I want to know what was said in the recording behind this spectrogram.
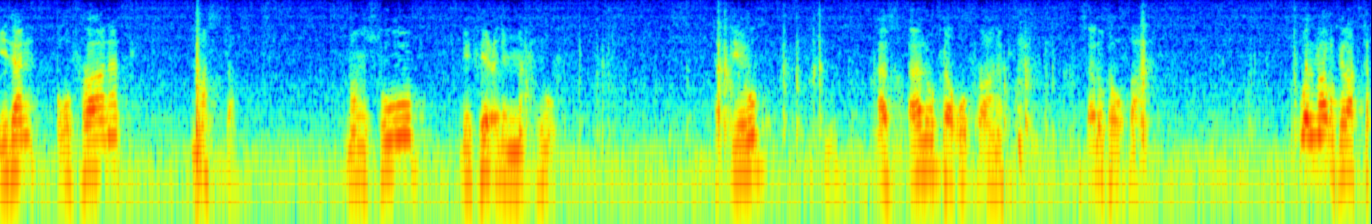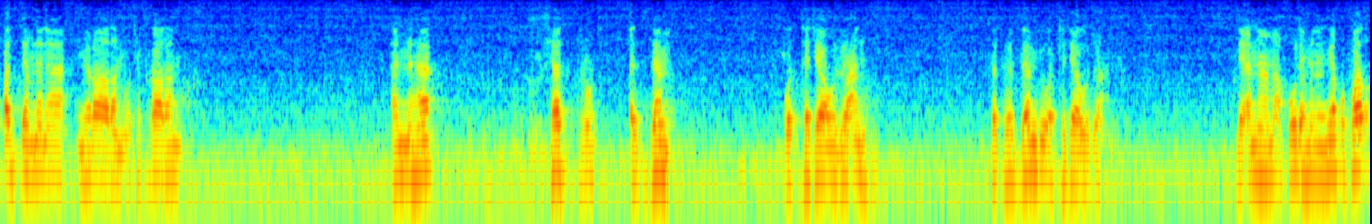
إذن غفرانك مصدر. منصوب بفعل محذوف. تقديره؟ أسألك غفرانك. أسألك غفرانك. والمغفرة تقدم لنا مرارا وتكرارا أنها ستر الذنب والتجاوز عنه. ستر الذنب والتجاوز عنه. لأنها مأخوذة من المغفر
